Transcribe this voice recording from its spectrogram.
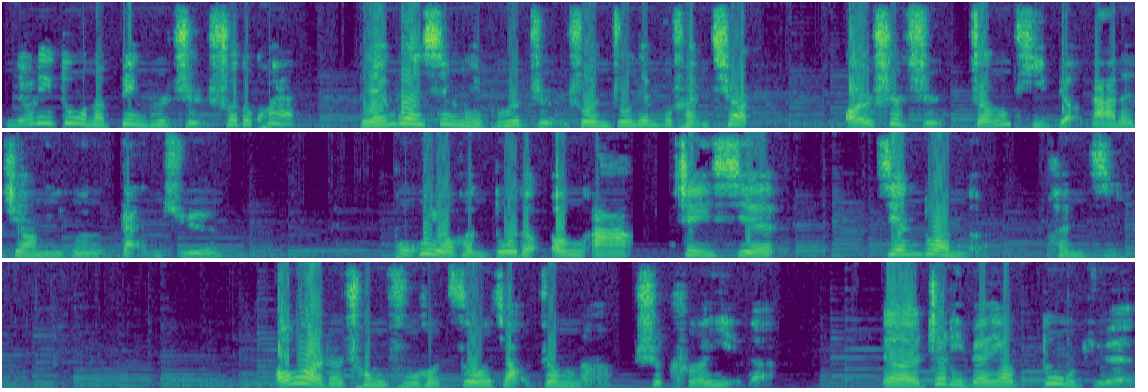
流利度呢并不是指说得快，连贯性呢也不是指说你中间不喘气儿。而是指整体表达的这样的一个感觉，不会有很多的嗯啊这些间断的痕迹。偶尔的重复和自我矫正呢是可以的，呃，这里边要杜绝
